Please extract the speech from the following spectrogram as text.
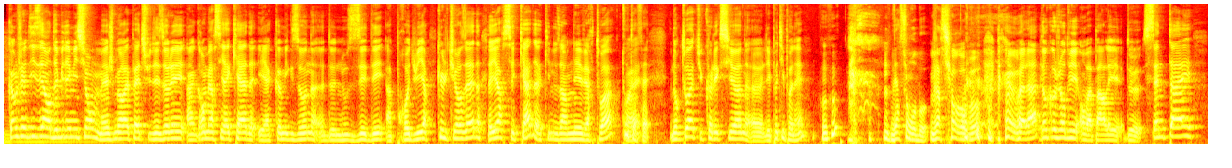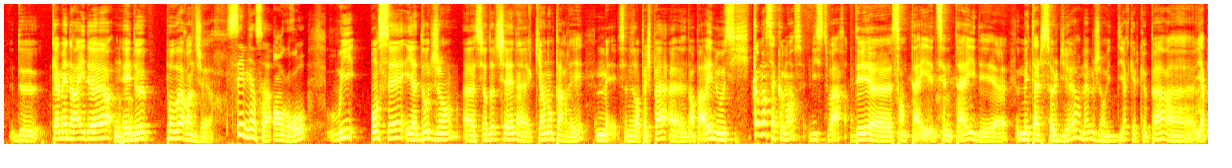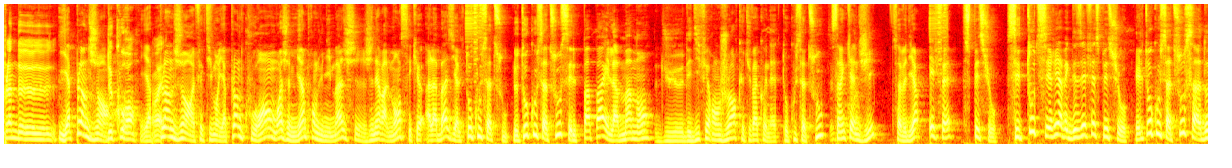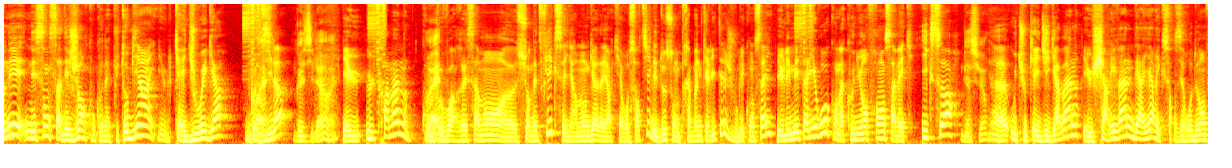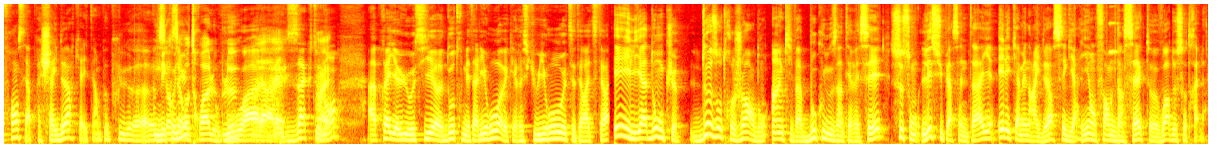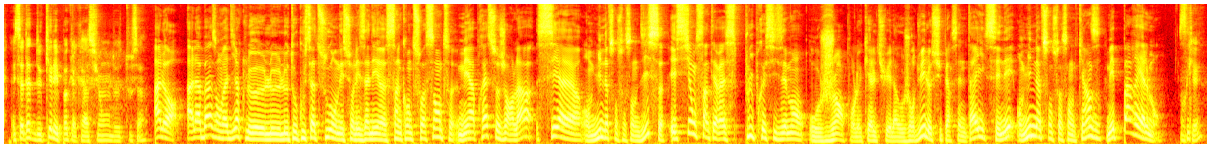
Comme je le disais en début d'émission, mais je me répète, je suis désolé, un grand merci à CAD et à Comic Zone de nous aider à produire Culture Z. D'ailleurs, c'est CAD qui nous a emmenés vers toi. Tout à fait. Donc toi, tu collectionnes euh, les petits poneys, Version robot. version robot. voilà. Donc aujourd'hui, on va parler de Sentai, de Kamen Rider Mhm. et de Power Ranger. C'est bien ça. En gros, oui, on sait, il y a d'autres gens euh, sur d'autres chaînes euh, qui en ont parlé, mais ça ne nous empêche pas euh, d'en parler nous aussi. Comment ça commence l'histoire des Sentai et de Sentai, des Metal Soldier même, j'ai envie de dire quelque part. Il y a plein de, Il y a plein de genres. de courants. Il y a Ouais. plein de genres, effectivement, il y a plein de courants. Moi, j'aime bien prendre une image, généralement, c'est qu'à la base, il y a le tokusatsu. Le tokusatsu, c'est le papa et la maman du- des différents genres que tu vas connaître. Tokusatsu, c'est un kanji, ça veut dire effets spéciaux. C'est toute série avec des effets spéciaux. Et le tokusatsu, ça a donné naissance à des genres qu'on connaît plutôt bien. Il y a eu le kaiju Ega, Godzilla, Godzilla, ouais. il y a eu Ultraman, qu'on Ouais. peut voir récemment euh, sur Netflix, et il y a un manga d'ailleurs qui est ressorti. Les deux sont de très bonne qualité, je vous les conseille. Il y a eu les Metal Hero qu'on a connus en France avec Xor, Bien sûr. euh, Uchukeiji Gaban. Il y a eu Charivan derrière, Xor 02 en France, et après Shider qui a été un peu plus euh, méconnu. 03, le bleu. Voilà, exactement. Après, il y a eu aussi euh, d'autres Metal Hero avec les Rescue Heroes, etc., etc. Et il y a donc deux autres genres, dont un qui va beaucoup nous intéresser. Ce sont les Super Sentai et les Kamen Rider, ces guerriers en forme d'insectes, euh, voire de sauterelles. Et ça date de quelle époque la création de tout ça? Alors, à la base, on va dire que le, le- le tokusatsu, on est sur les années euh, 50-60, mais après, ce genre-là, c'est euh, en 1970. Et si on s'intéresse plus précisément au genre pour lequel tu es là aujourd'hui, le Super Sentai, c'est né en 1975, mais pas réellement.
